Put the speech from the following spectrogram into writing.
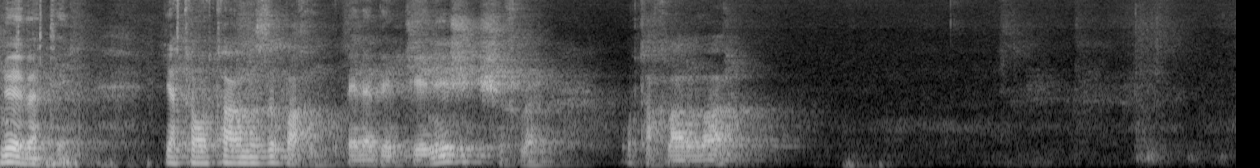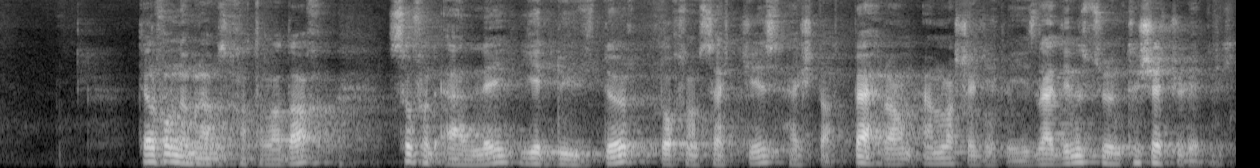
növbəti yataq otağımızdır. Baxın, belə bir geniş, işıqlı otaqları var. Telefon nömrəmizi xatırladaq. 050 704 98 80. Bəhram Əmlak Agentliyi izlədiyiniz üçün təşəkkür edirik.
